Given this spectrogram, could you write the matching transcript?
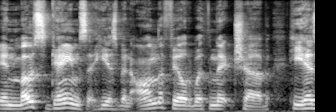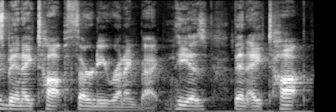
in most games that he has been on the field with Nick Chubb, he has been a top 30 running back. He has been a top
